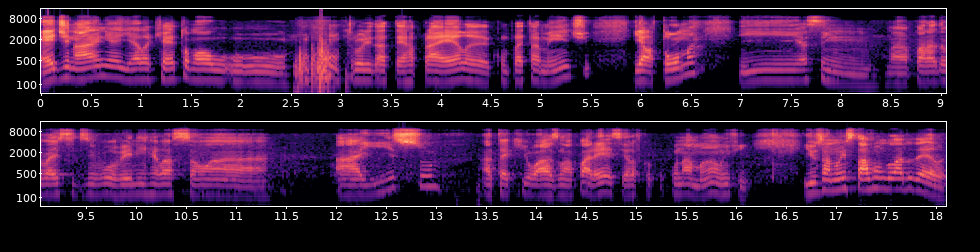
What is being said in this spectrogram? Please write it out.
é de Nárnia e ela quer tomar o, o, o controle da Terra para ela completamente e ela toma e assim a parada vai se desenvolvendo em relação a, a isso até que o Aslan aparece, ela fica com o cu na mão, enfim. E os anões estavam do lado dela.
